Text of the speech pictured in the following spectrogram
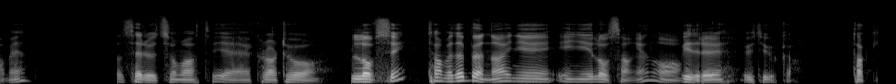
Amen. Da ser det ut som at vi er klare til å lovsynge. Ta med deg bønna inn i, inn i lovsangen og videre ut i uka. Takk.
